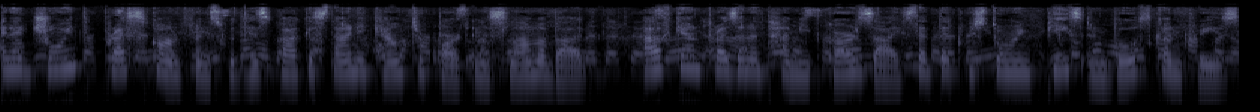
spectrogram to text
In a joint press conference with his Pakistani counterpart in Islamabad, Afghan President Hamid Karzai said that restoring peace in both countries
